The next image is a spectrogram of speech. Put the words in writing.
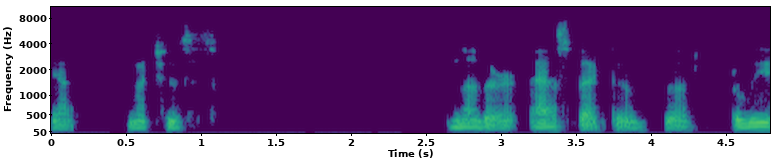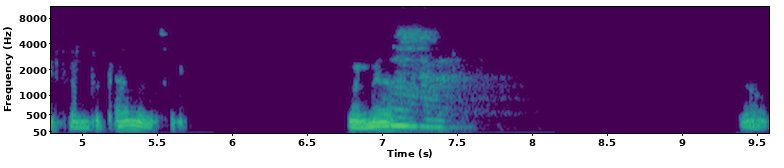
Yeah, which is another aspect of the belief in dependency. We miss you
